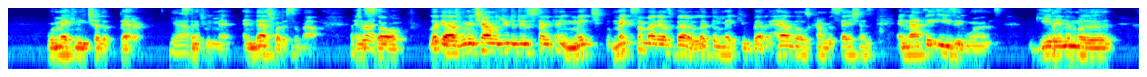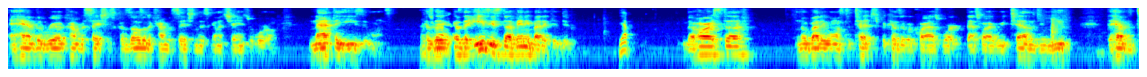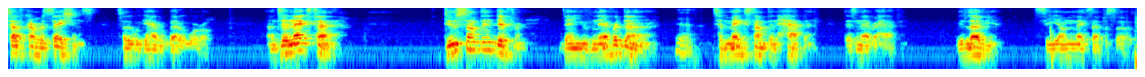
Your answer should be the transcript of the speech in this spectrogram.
We're making each other better yeah. since we met. And that's what it's about. That's and right. so look, guys, we're going to challenge you to do the same thing. Make make somebody else better. Let them make you better. Have those conversations and not the easy ones. Get in the mud and have the real conversations because those are the conversations that's going to change the world, not the easy ones. Because right. the easy stuff anybody can do. Yep. The hard stuff nobody wants to touch because it requires work. That's why we're challenging you to have the tough conversations so that we can have a better world. Until next time do something different than you've never done yeah. to make something happen that's never happened. We love you. See you on the next episode.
